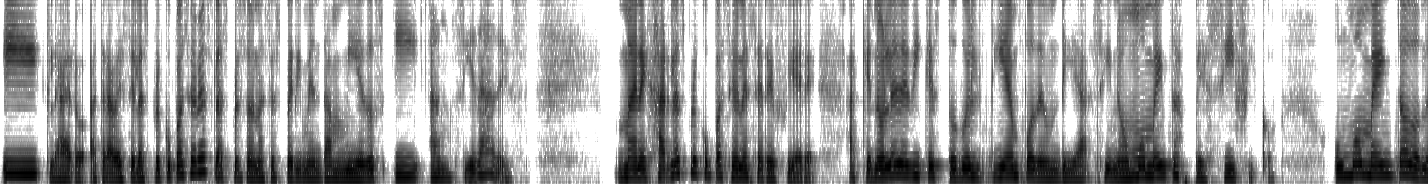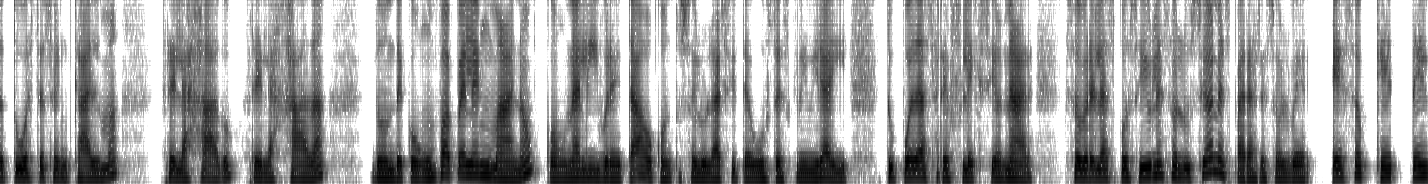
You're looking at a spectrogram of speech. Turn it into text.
Y claro, a través de las preocupaciones las personas experimentan miedos y ansiedades. Manejar las preocupaciones se refiere a que no le dediques todo el tiempo de un día, sino un momento específico. Un momento donde tú estés en calma, relajado, relajada, donde con un papel en mano, con una libreta o con tu celular si te gusta escribir ahí, tú puedas reflexionar sobre las posibles soluciones para resolver eso que te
